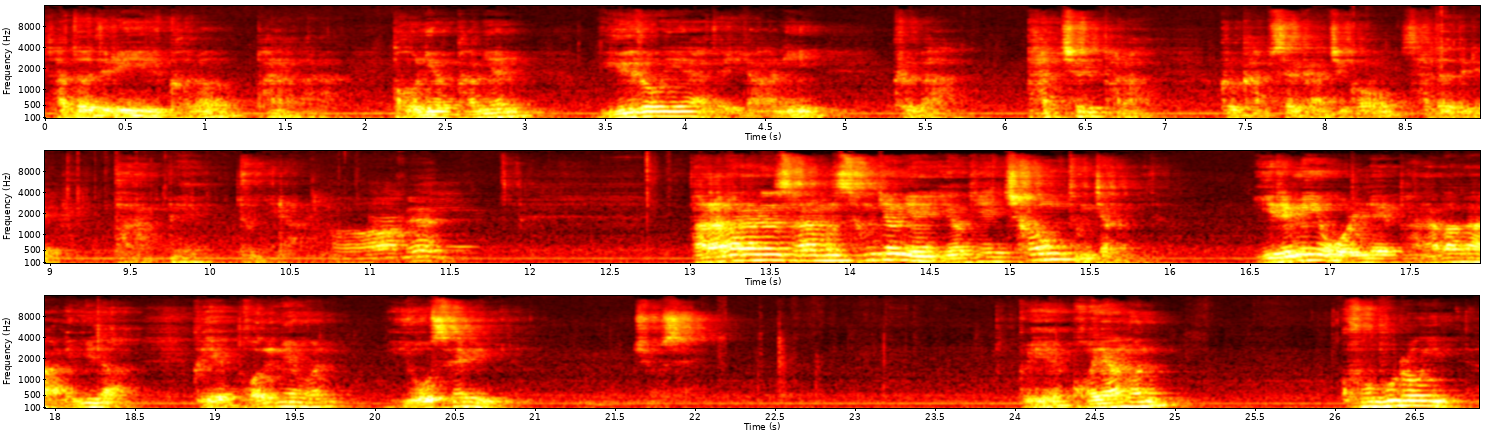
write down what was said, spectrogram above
사도들이 일컬어 바나바라 번역하면 유로의 아들이라 하니 그가 밭을 팔아 그 값을 가지고 사도들의 발 앞에 두니라. 아멘. 바나바라는 사람은 성경에 여기에 처음 등장합니다. 이름이 원래 바나바가 아닙니다. 그의 본명은 요셉입니다. 조셉. 그의 고향은 구브로입니다.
